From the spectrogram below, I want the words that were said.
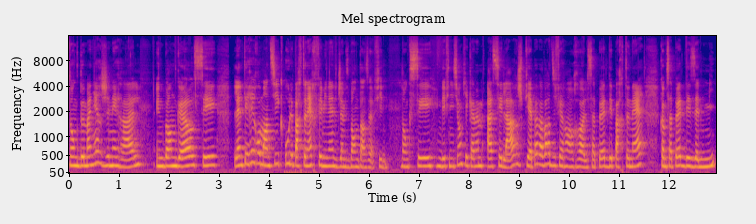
Donc de manière générale, une Bond Girl, c'est l'intérêt romantique ou le partenaire féminin de James Bond dans un film. Donc c'est une définition qui est quand même assez large, puis elles peuvent avoir différents rôles. Ça peut être des partenaires, comme ça peut être des ennemis.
